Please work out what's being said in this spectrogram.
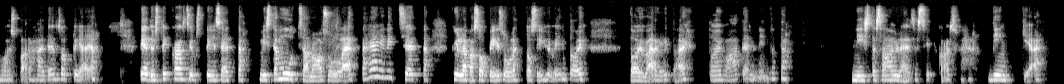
voisi parhaiten sopia. Ja tietysti myös justiin se, että mistä muut sanoo sulle, että hei vitsi, että kylläpä sopii sulle tosi hyvin toi, toi väri tai toi vaate, niin tota, niistä saa yleensä sitten myös vähän vinkkiä,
